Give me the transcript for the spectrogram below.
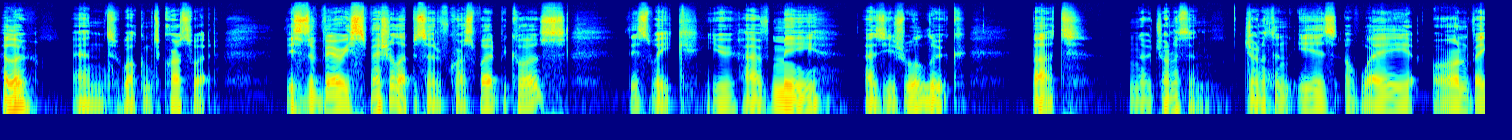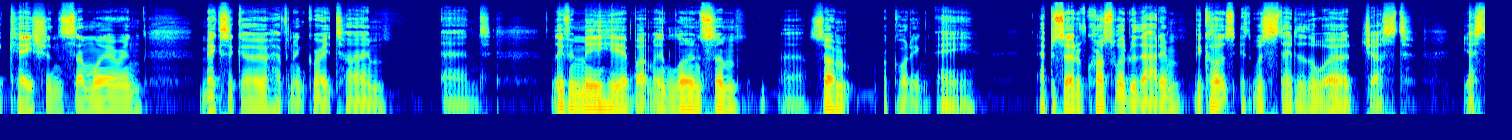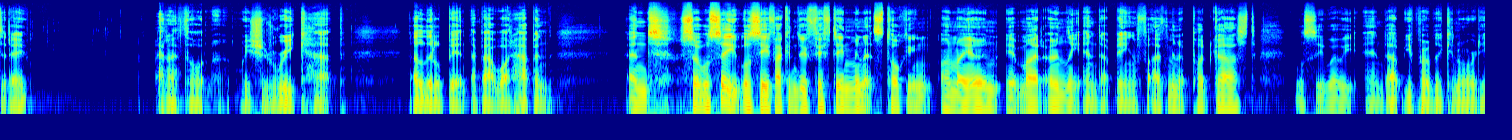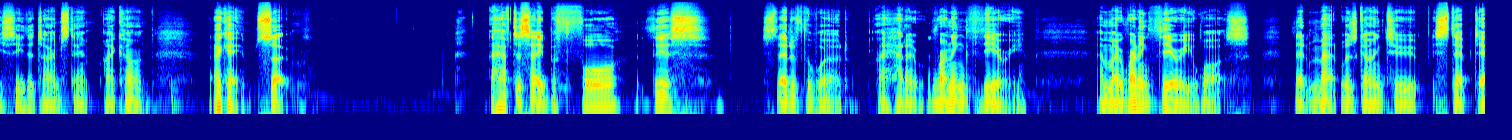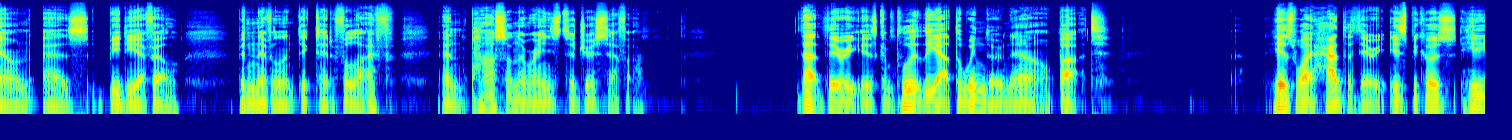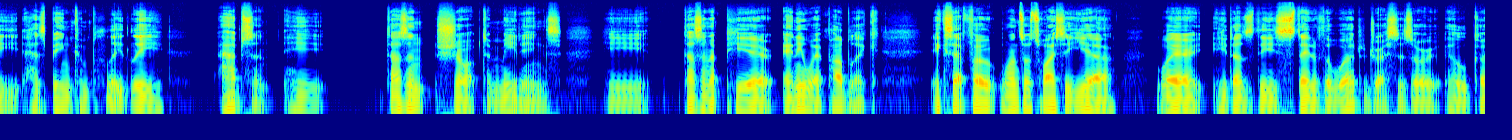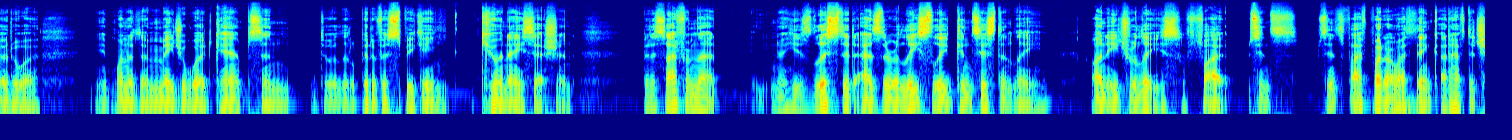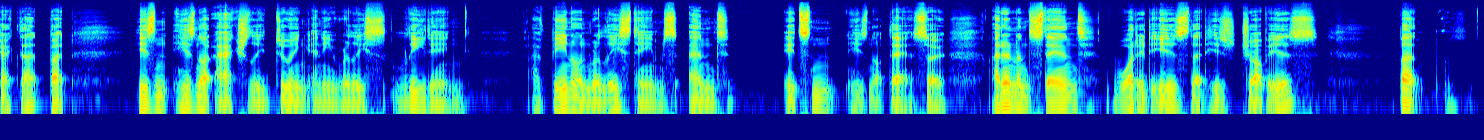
Hello, and welcome to Crossword. This is a very special episode of Crossword because this week you have me, as usual, Luke, but no Jonathan. Jonathan is away on vacation somewhere in Mexico, having a great time, and leaving me here by my lonesome. Uh, so I'm recording a episode of Crossword without him because it was State of the Word just yesterday, and I thought we should recap a little bit about what happened. And so we'll see. We'll see if I can do 15 minutes talking on my own. It might only end up being a five minute podcast. We'll see where we end up. You probably can already see the timestamp. I can't. Okay, so I have to say, before this state of the word, I had a running theory. And my running theory was that Matt was going to step down as BDFL, Benevolent Dictator for Life, and pass on the reins to Josepha. That theory is completely out the window now, but here's why I had the theory is because he has been completely absent. He doesn't show up to meetings. He doesn't appear anywhere public except for once or twice a year where he does these state of the word addresses or he'll go to a one of the major word camps and do a little bit of a speaking Q&A session. But aside from that, you know, he's listed as the release lead consistently on each release. Five, since since 5.0 I think. I'd have to check that but he's he's not actually doing any release leading. I've been on release teams and it's he's not there. So I don't understand what it is that his job is but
